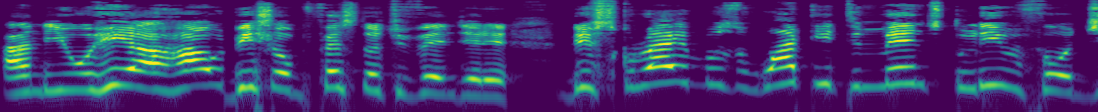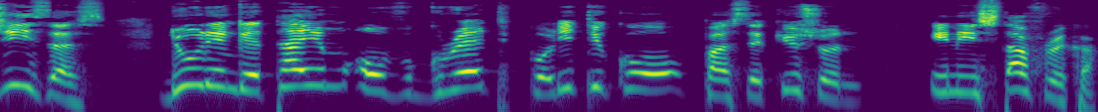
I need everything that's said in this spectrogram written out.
and you hear how Bishop Festo Kivengere describes what it meant to live for Jesus during a time of great political persecution in East Africa.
